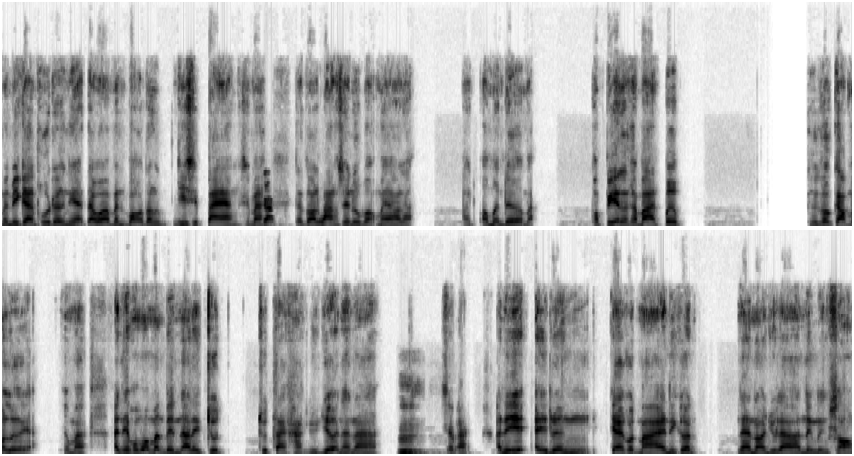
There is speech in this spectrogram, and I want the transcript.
มันมีการพูดเรื่องเนี้ยแต่ว่ามันบอกต้องยี่สิบแปลงใช่ไหมครับ แต่ตอนหลังเซนูบอกไม่เอาละเอาเอาเหมือนเดิมอะพอเปลี่ยนรัฐบาลปุ๊บคือก็กลับมาเลยอะใช่ไหมอันนี้ผมว่ามันเป็นอะไรจุดจุดแตกหักอยู่เยอะนะนะ อืม ใช่ไหมอันนี้ไอ้เรื่องแก้กฎหมาย อันนี้ก็แน่นอนอยู่แล้วหนึ่งหนึ่งสอง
